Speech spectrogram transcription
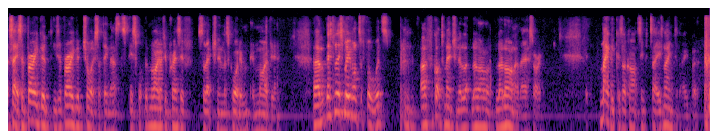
I say it's a very good. He's a very good choice. I think that's it's what the most impressive selection in the squad, in, in my view. Um, let's let's move on to forwards. I forgot to mention Lallana there. Sorry, mainly because I can't seem to say his name today. But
